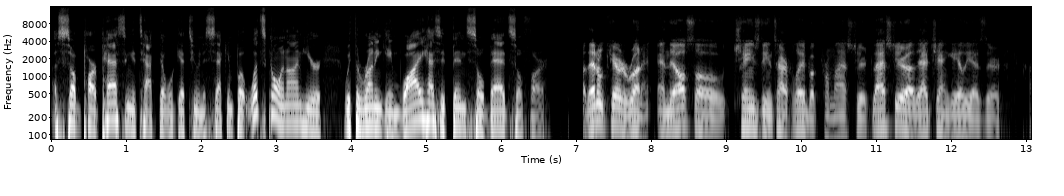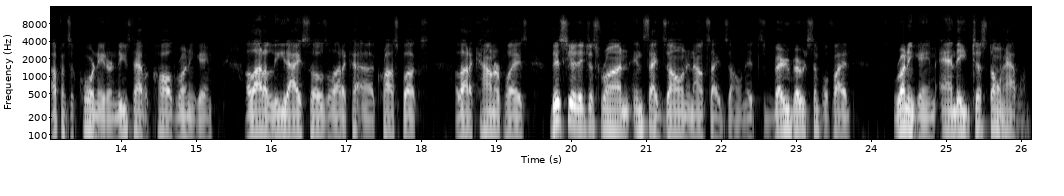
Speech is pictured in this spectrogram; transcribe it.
a subpar passing attack that we'll get to in a second. But what's going on here with the running game? Why has it been so bad so far? They don't care to run it, and they also changed the entire playbook from last year. Last year, uh, they had Chan Gailey as their offensive coordinator, and they used to have a called running game, a lot of lead ISOs, a lot of uh, cross bucks, a lot of counter plays. This year, they just run inside zone and outside zone. It's very, very simplified running game, and they just don't have one.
